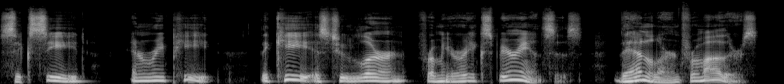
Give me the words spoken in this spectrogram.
succeed, and repeat. The key is to learn from your experiences, then learn from others.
